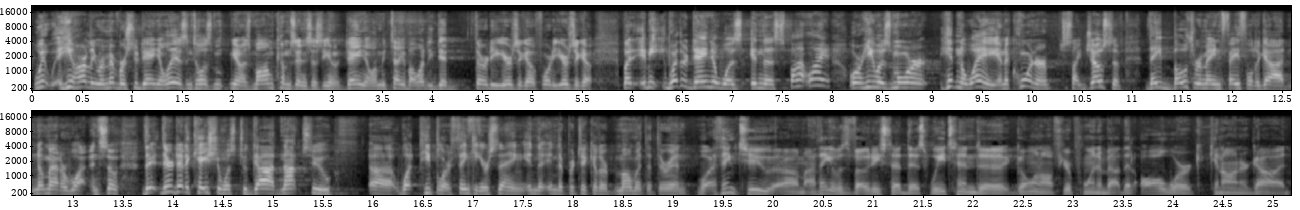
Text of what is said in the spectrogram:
We, he hardly remembers who Daniel is until his, you know, his mom comes in and says, you know, Daniel, let me tell you about what he did 30 years ago, 40 years ago. But I mean, whether Daniel was in the spotlight or he was more hidden away in a corner, just like Joseph, they both remained faithful to God no matter what. And so their, their dedication was to God, not to uh, what people are thinking or saying in the in the particular moment that they're in. Well, I think too. Um, I think it was Voddie said this. We tend to going off your point about that all work can honor God.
